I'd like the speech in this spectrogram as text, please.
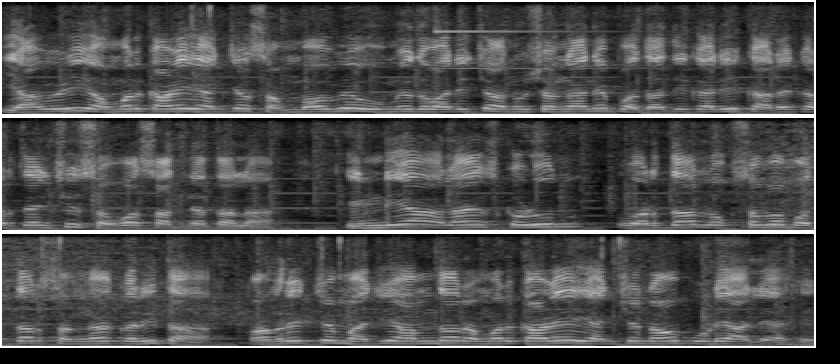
यावेळी अमर काळे यांच्या संभाव्य उमेदवारीच्या अनुषंगाने पदाधिकारी कार्यकर्त्यांशी संवाद साधण्यात आला. इंडिया अलायन्सकडून वर्धा लोकसभा मतदारसंघाकरिता काँग्रेसचे माजी आमदार अमर काळे यांचे नाव पुढे आले आहे.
